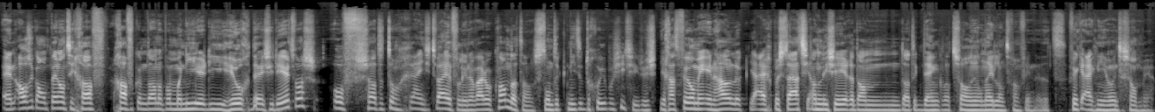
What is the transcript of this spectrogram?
En als ik al een penalty gaf, gaf ik hem dan op een manier die heel gedecideerd was? Of zat er toch een greintje twijfel in? En waardoor kwam dat dan? Stond ik niet op de goede positie? Dus je gaat veel meer inhoudelijk je eigen prestatie analyseren dan dat ik denk, wat zal heel Nederland van vinden? Dat vind ik eigenlijk niet heel interessant meer.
